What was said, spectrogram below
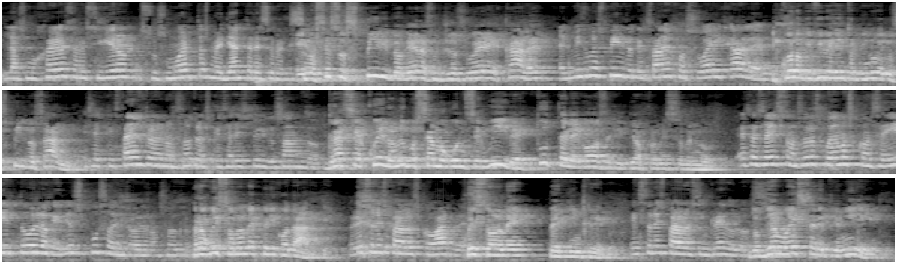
Las mujeres recibieron sus muertos mediante E lo resurrección. stesso spirito che era su Giosuè e Caleb El mismo espíritu que está en Josué y è Caleb quello che vive dentro di noi, lo Spirito Santo. es el que está dentro de nosotros, que es el Espíritu Santo. Grazie a quello noi possiamo conseguire tutte le cose che Dio ha promesso per noi. Gracias a esto nosotros podemos conseguir todo lo que Dios puso dentro de nosotros. Però questo non è per i codardi, Pero eso no es para los cobardes. questo non è per gli increduli. Esto no es para los incrédulos. Dobbiamo essere pionieri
